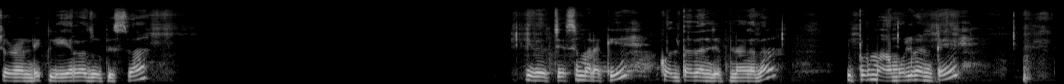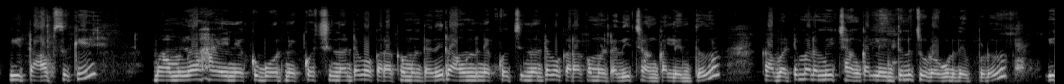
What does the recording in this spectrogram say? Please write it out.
చూడండి క్లియర్గా చూపిస్తా. ఇది వచ్చేసి మనకి కొలుతుంది అని చెప్పినా కదా. ఇప్పుడు మామూలుగా అంటే ఈ టాప్స్కి మామూలుగా హై నెక్ బోట్ నెక్ వచ్చిందంటే ఒక రకం ఉంటుంది. రౌండ్ నెక్ వచ్చిందంటే ఒక రకం ఉంటుంది. చంక లెంత్. కాబట్టి మనం ఈ చంక లెంత్ను చూడకూడదు ఎప్పుడు. ఈ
